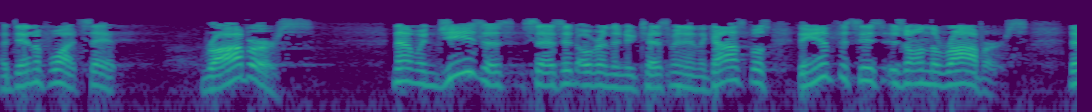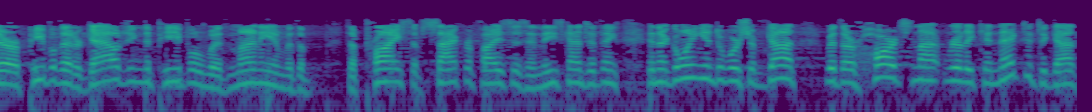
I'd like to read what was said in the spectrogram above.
A den of what? Say it. Robbers. Now, when Jesus says it over in the New Testament in the Gospels, the emphasis is on the robbers. There are people that are gouging the people with money and with the, the price of sacrifices and these kinds of things. And they're going in to worship God with their hearts not really connected to God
